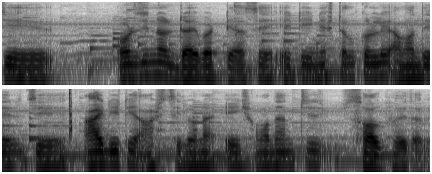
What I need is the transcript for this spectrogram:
যে অরিজিনাল ড্রাইভারটি আছে, এটি ইনস্টল করলে আমাদের যে আইডিটি আসছিল না, এই সমাধানটি সলভ হয়ে যাবে।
